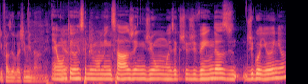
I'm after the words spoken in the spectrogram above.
e fazê-la germinar. Né? É, ontem yeah. eu recebi uma mensagem de um executivo de vendas de Goiânia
